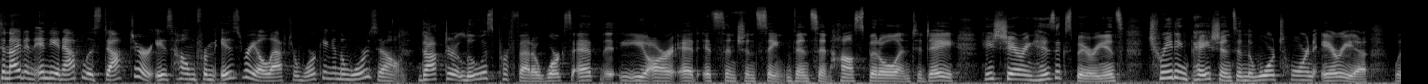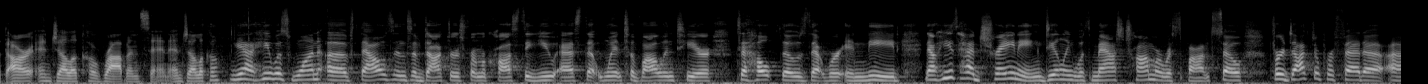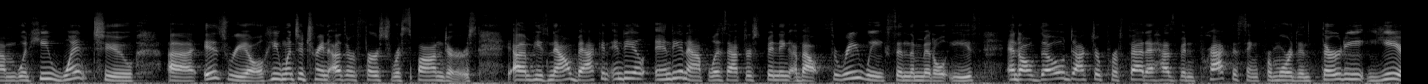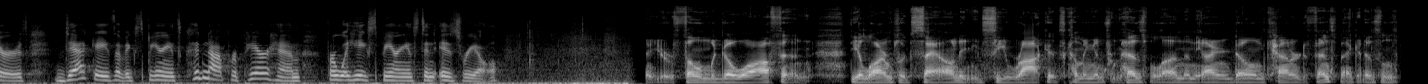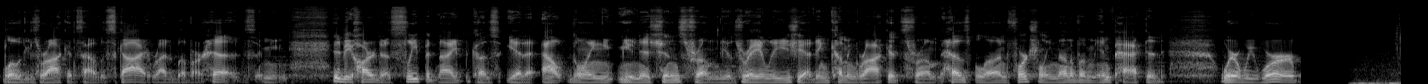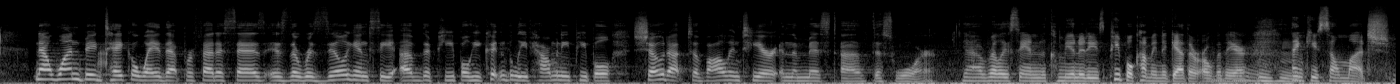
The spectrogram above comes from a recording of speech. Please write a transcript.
Tonight, an Indianapolis doctor is home from Israel after working in the war zone. Dr. Louis Profeta works at the ER at Ascension St. Vincent Hospital, and today he's sharing his experience treating patients in the war-torn area with our Angelica Robinson. Angelica? Yeah, he was one of thousands of doctors from across the U.S. that went to volunteer to help those that were in need. Now, he's had training dealing with mass trauma response. So for Dr. Profeta, um, when he went to uh, uh, Israel. He went to train other first responders. Um, he's now back in Indi Indianapolis after spending about three weeks in the Middle East. And although Dr. Profeta has been practicing for more than 30 years, decades of experience could not prepare him for what he experienced in Israel your phone would go off and the alarms would sound and you'd see rockets coming in from Hezbollah and then the Iron Dome counter defense mechanisms blow these rockets out of the sky right above our heads. I mean, it'd be hard to sleep at night because you had outgoing munitions from the Israelis, you had incoming rockets from Hezbollah. Unfortunately, none of them impacted where we were. Now, one big takeaway that Profeta says is the resiliency of the people. He couldn't believe how many people showed up to volunteer in the midst of this war. Yeah, really seeing the communities, people coming together over there. Mm -hmm. Thank you so much.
